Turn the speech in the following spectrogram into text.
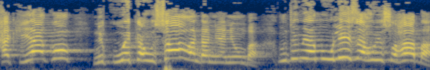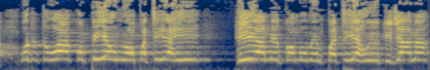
haki yako ni kuweka usawa ndani ya nyumba. Mtume amuuliza huyu sahaba watoto wako pia umewapatia hii? Hii ambayo kwamba umempatia huyu kijana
